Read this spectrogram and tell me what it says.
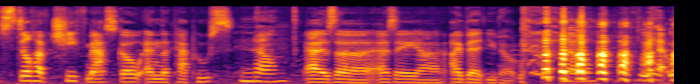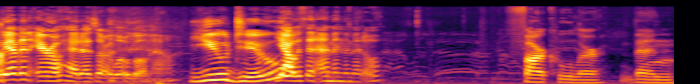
still have Chief Masco and the papoose No. as a as a? Uh, I bet you don't. No. we, ha- we have an arrowhead as our logo now. you do. Yeah, with an M in the middle. Far cooler than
